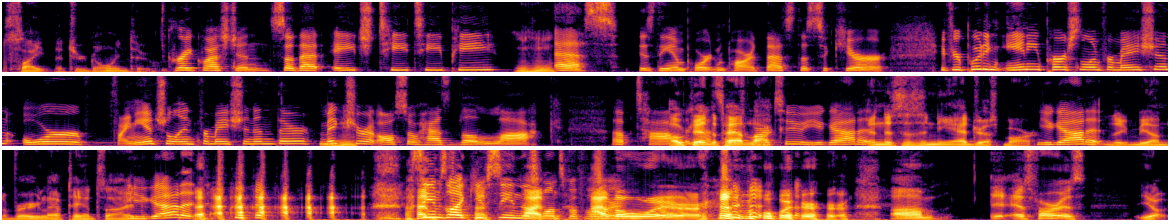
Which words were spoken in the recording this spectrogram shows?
site that you're going to? Great question. So that HTTPS mm-hmm. is the important part. That's the secure. If you're putting any personal information or financial information in there, make mm-hmm. sure it also has the lock up top. Okay, the padlock too. You got it. And this is in the address bar. You got it. It'd be on the very left hand side. You got it. Seems like you've seen this I'm, once before. I'm aware. I'm aware. um, as far as you know,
